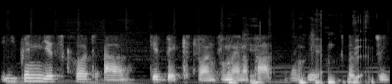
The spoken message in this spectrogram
ich bin jetzt gerade auch geweckt worden von meiner Partnerin. Okay, und Das-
